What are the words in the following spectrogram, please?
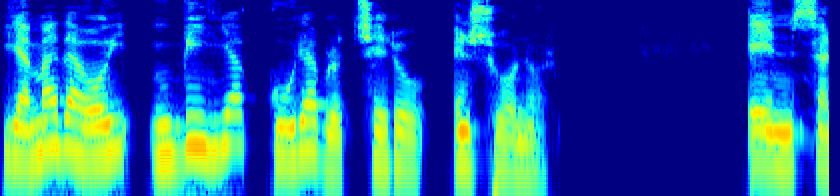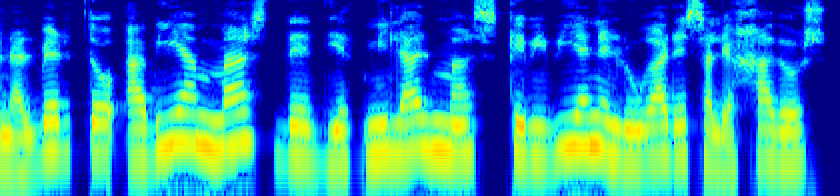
llamada hoy Villa Cura Brochero en su honor. En San Alberto había más de diez mil almas que vivían en lugares alejados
